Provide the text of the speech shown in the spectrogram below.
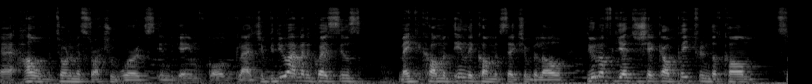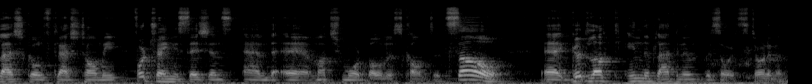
uh, how the tournament structure works in the game of Golf Clash. If you do have any questions, make a comment in the comment section below. Do not forget to check out patreon.com slash golfclashtommy for training sessions and uh, much more bonus content. So, uh, good luck in the Platinum Resorts tournament.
